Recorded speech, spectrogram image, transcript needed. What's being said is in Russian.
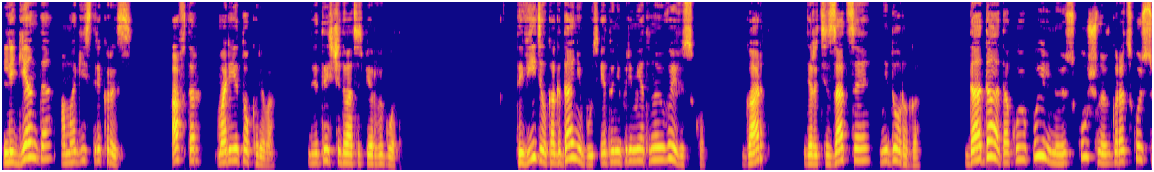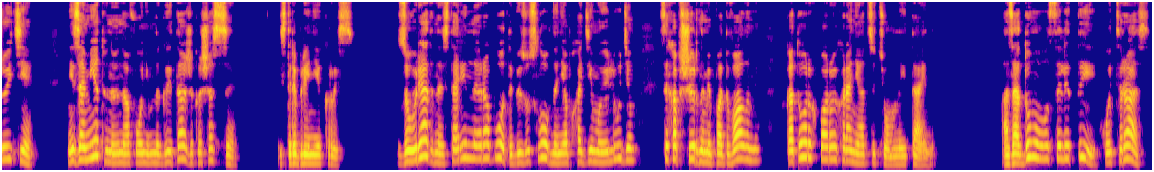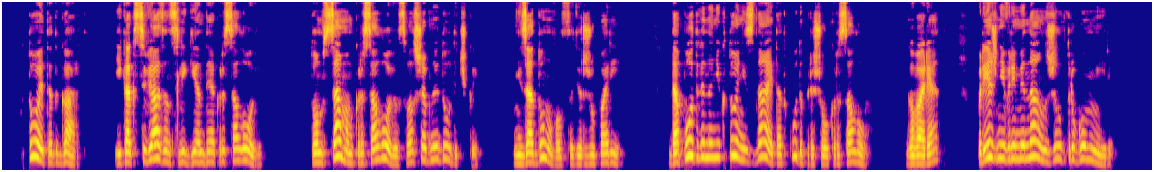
Легенда о магистре крыс. Автор Мария Токарева. 2021 год. Ты видел когда-нибудь эту неприметную вывеску? Гард, дератизация недорого. Да-да, такую пыльную, скучную в городской суете, незаметную на фоне многоэтажек и шоссе. Истребление крыс. Заурядная старинная работа, безусловно необходимая людям с их обширными подвалами, в которых порой хранятся темные тайны. А задумывался ли ты хоть раз, кто этот Гард и как связан с легендой о крысолове? Том самом крысолове с волшебной дудочкой. Не задумывался, держу пари. Да подлинно никто не знает, откуда пришел крысолов. Говорят, в прежние времена он жил в другом мире.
